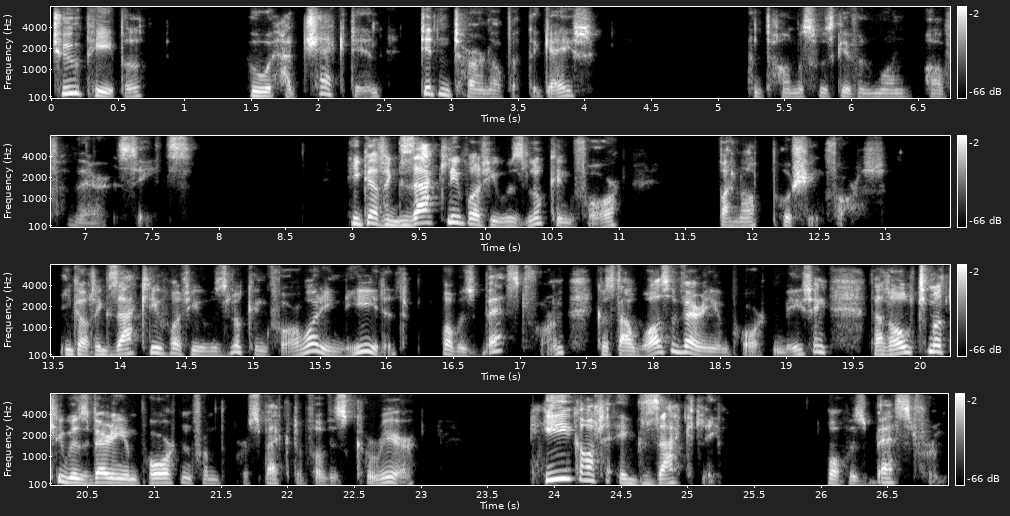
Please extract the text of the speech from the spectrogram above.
two people who had checked in didn't turn up at the gate, and Thomas was given one of their seats. He got exactly what he was looking for by not pushing for it. He got exactly what he was looking for, what he needed, what was best for him, because that was a very important meeting. That ultimately was very important from the perspective of his career. He got exactly what was best for him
